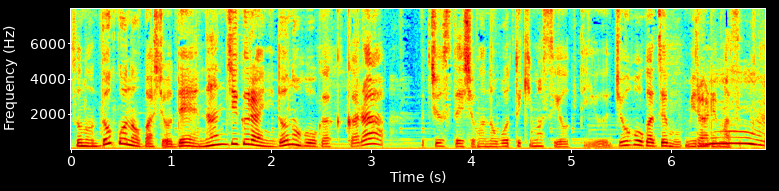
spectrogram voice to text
そのどこの場所で何時ぐらいにどの方角から宇宙ステーションが登ってきますよっていう情報が全部見られます。うん。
